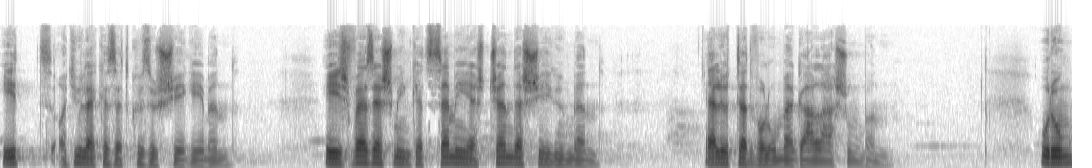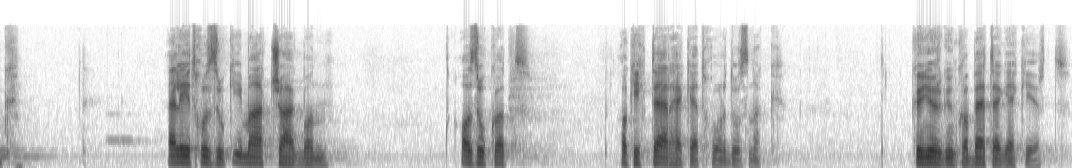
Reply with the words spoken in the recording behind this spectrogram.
itt a gyülekezet közösségében – és vezess minket személyes csendességünkben, előtted való megállásunkban. Urunk, elét hozzuk imádságban azokat, akik terheket hordoznak. Könyörgünk a betegekért,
